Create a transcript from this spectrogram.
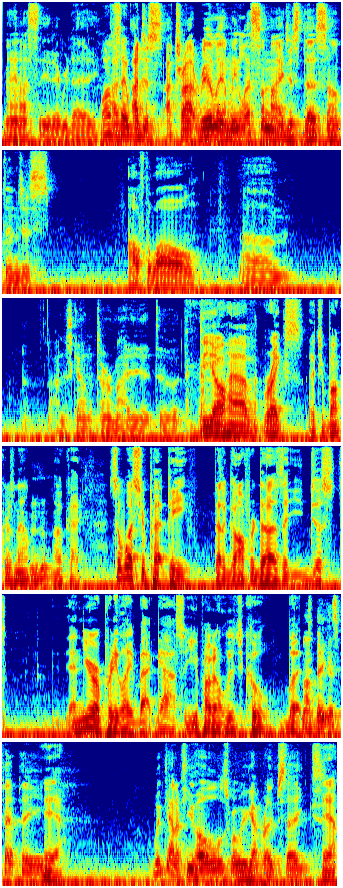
man, I see it every day. Well, I, so- I just I try it really. I mean, unless somebody just does something just off the wall, um, I just kind of turn my head to it. do y'all have rakes at your bunkers now? Mm-hmm. Okay. So what's your pet peeve that a golfer does that you just and you're a pretty laid back guy, so you probably don't lose your cool. But My biggest pet peeve. yeah, We've got a few holes where we've got rope stakes. yeah,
